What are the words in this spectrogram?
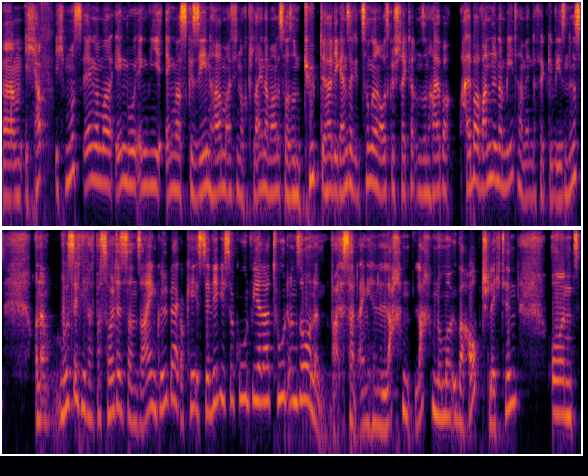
Ähm, ich hab, ich muss irgendwann mal irgendwo irgendwie irgendwas gesehen haben, als ich noch kleiner war. Das war so ein Typ, der halt die ganze Zeit die Zunge rausgestreckt hat und so ein halber, halber wandelnder Meter im Endeffekt gewesen ist. Und dann wusste ich nicht, was, was sollte es dann sein? Gilberg, okay, ist der wirklich so gut, wie er da tut und so? Und dann war das halt eigentlich eine Lachen, Lachnummer überhaupt schlechthin. Und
